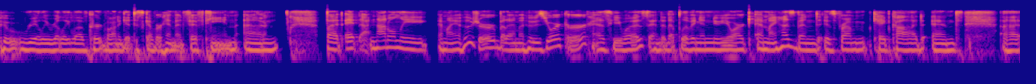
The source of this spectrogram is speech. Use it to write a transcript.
who really, really love Kurt Vonnegut discover him at 15. Um, yeah. But it, not only am I a Hoosier, but I'm a Hoos Yorker, as he was. Ended up living in New York, and my husband is from from Cape Cod, and uh,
